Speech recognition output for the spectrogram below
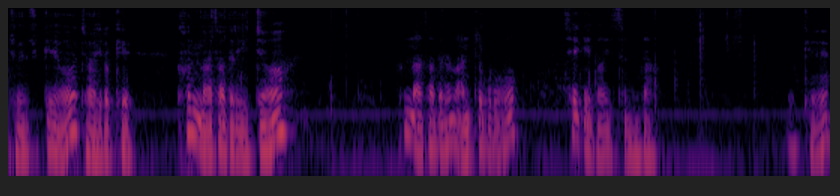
조여줄게요. 자 이렇게 큰 나사들이 있죠. 큰 나사들은 안쪽으로 세 개가 있습니다. 이렇게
